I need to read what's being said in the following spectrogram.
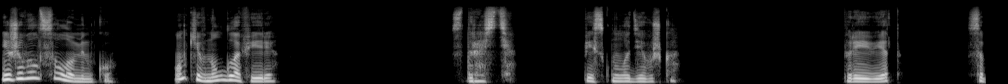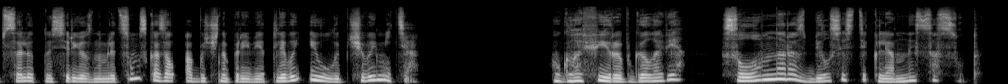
и жевал соломинку. Он кивнул Глафире. «Здрасте», — пискнула девушка. «Привет», — с абсолютно серьезным лицом сказал обычно приветливый и улыбчивый Митя. У Глафиры в голове словно разбился стеклянный сосуд.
